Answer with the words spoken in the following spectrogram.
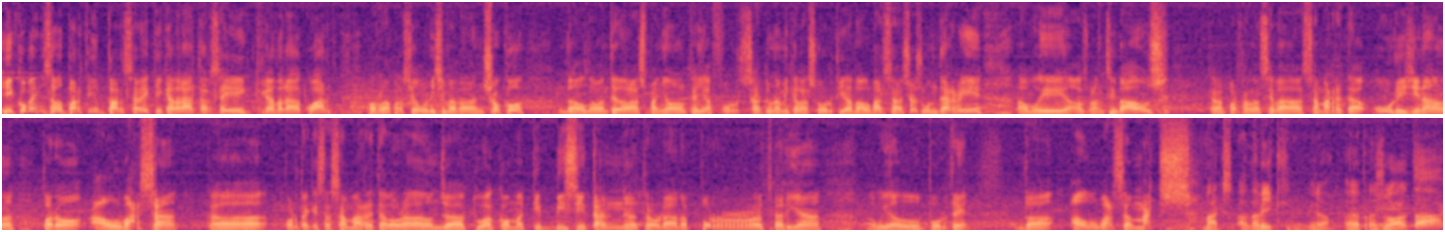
i comença el partit per saber qui quedarà tercer i qui quedarà quart per la pressió boníssima d'en Xoco, del davanter de l'Espanyol, que ja ha forçat una mica la sortida del Barça. Això és un derbi. Avui els blancs i baus, que porten la seva samarreta original, però el Barça, que porta aquesta samarreta daurada, doncs actua com a equip visitant. Traurà de porteria avui el porter del Barça, Max. Max, el de Vic, mira, eh, pressió alta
